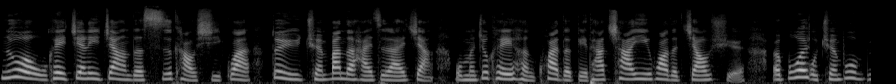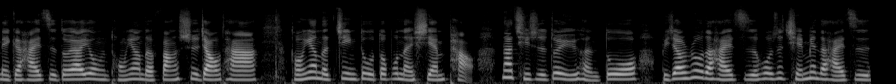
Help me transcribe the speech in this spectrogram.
如果我可以建立这样的思考习惯，对于全班的孩子来讲，我们就可以很快的给他差异化的教学，而不会我全部每个孩子都要用同样的方式教他，同样的进度都不能先跑。那其实对于很多比较弱的孩子，或是前面的孩子，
